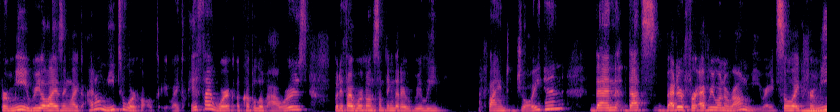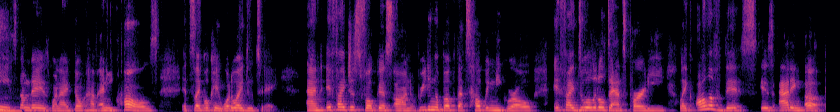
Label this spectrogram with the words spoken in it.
for me realizing like i don't need to work all day like if i work a couple of hours but if i work on something that i really find joy in then that's better for everyone around me right so like for mm. me some days when i don't have any calls it's like okay what do i do today and if I just focus on reading a book that's helping me grow, if I do a little dance party, like all of this is adding up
